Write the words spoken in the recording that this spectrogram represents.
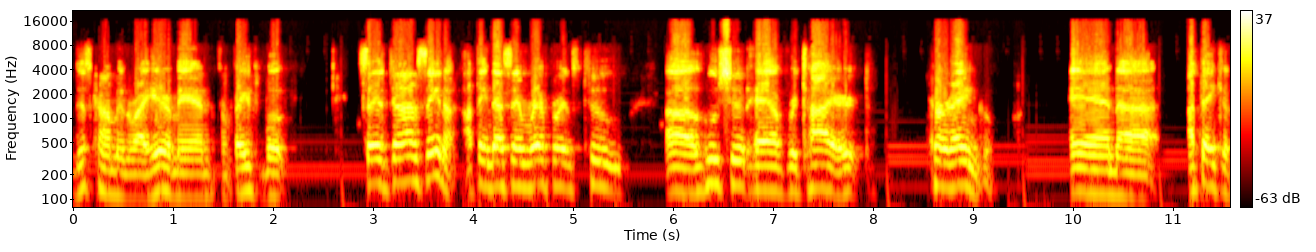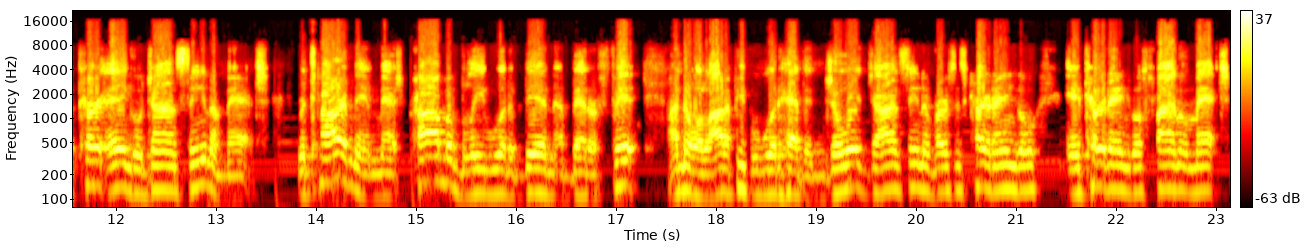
this comment right here, man, from Facebook. says John Cena. I think that's in reference to uh, who should have retired Kurt Angle. And uh, I think a Kurt Angle John Cena match, retirement match, probably would have been a better fit. I know a lot of people would have enjoyed John Cena versus Kurt Angle in Kurt Angle's final match.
